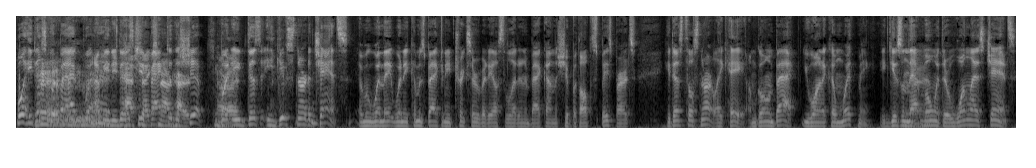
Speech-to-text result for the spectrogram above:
Well, he does go back. I mean, he does Hashtag get back to the Snartheart. ship, All but he does. He gives Snart a chance. I mean, when they when he comes back and he tricks everybody else to let him back on the ship with all the space pirates, he does tell Snart like, "Hey, I'm going back. You want to come with me?" He gives him that moment. There, one last chance.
